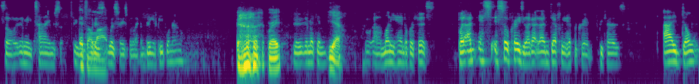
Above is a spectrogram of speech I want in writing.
So I mean, times It's a what is- lot. What's Facebook like a billion people now? right. They're, they're making Yeah. uh, money hand over fist. But I, it's it's so crazy. Like I, I'm definitely a hypocrite because I don't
